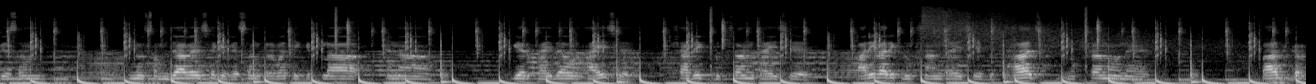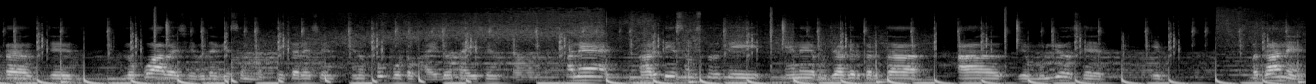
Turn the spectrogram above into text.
વ્યસનનું સમજાવે છે કે વ્યસન કરવાથી કેટલા એના ગેરફાયદાઓ થાય છે. શારીરિક નુકસાન થાય છે. પારિવારિક નુકસાન થાય છે. બધા જ નુકસાનોને બાદ કરતા જે લોકો આવે છે, બધા વ્યસન મુક્તિ કરે છે, એનો ખૂબ મોટો ફાયદો થાય છે. અને ભારતીય સંસ્કૃતિ એને ઉજાગર કરતા આ જે મૂલ્યો છે, એ બધાને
